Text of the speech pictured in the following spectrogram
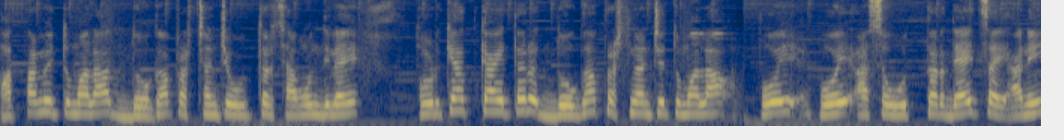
आता मी तुम्हाला दोघा प्रश्नांचे उत्तर सांगून दिले आहे थोडक्यात काय तर दोघा प्रश्नांचे तुम्हाला होय होय असं उत्तर द्यायचं आहे आणि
